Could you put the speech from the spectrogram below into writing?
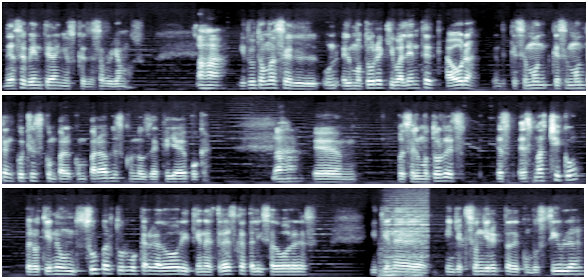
de hace 20 años que desarrollamos Ajá. y tú tomas el, un- el motor equivalente ahora, que se, mon- que se monta en coches compar- comparables con los de aquella época, Ajá. eh, pues el motor es, es, es más chico, pero tiene un super turbocargador y tiene tres catalizadores y tiene inyección directa de combustible.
